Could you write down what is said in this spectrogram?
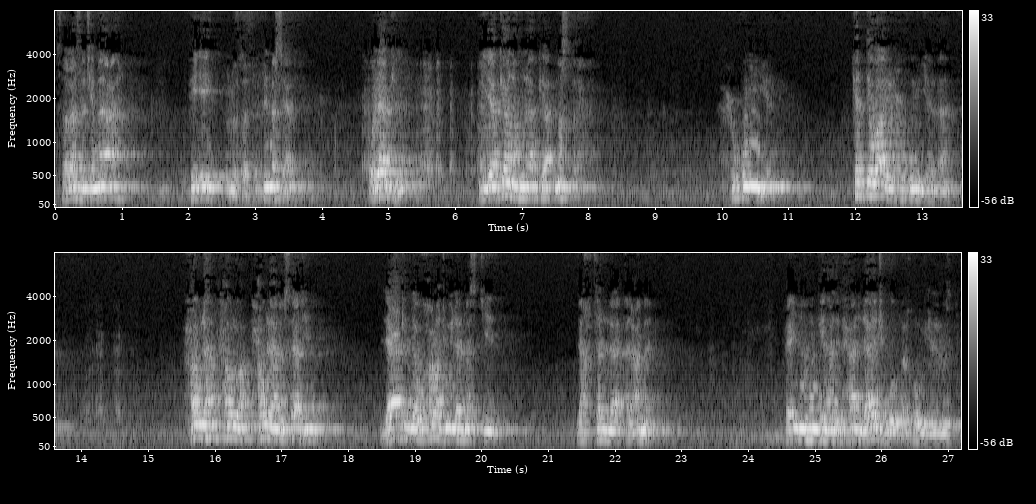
صلاة الجماعة في إيه؟ في المساجد. ولكن إذا كان هناك مصلحة حكومية كالدوائر الحكومية الآن حولها حولها حولها مساجد لكن لو خرجوا إلى المسجد لاختل العمل. فإنه في هذه الحال لا يجب الخروج إلى المسجد.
